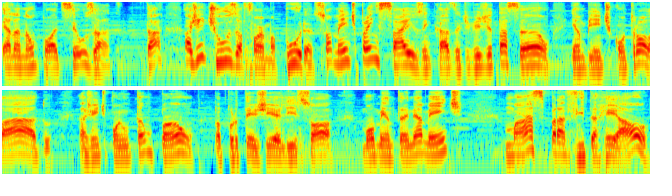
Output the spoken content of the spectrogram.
ela não pode ser usada. Tá? A gente usa a forma pura somente para ensaios em casa de vegetação, em ambiente controlado. A gente põe um tampão para proteger ali só momentaneamente, mas para a vida real,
